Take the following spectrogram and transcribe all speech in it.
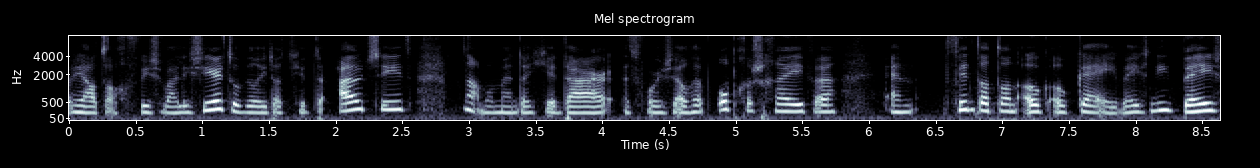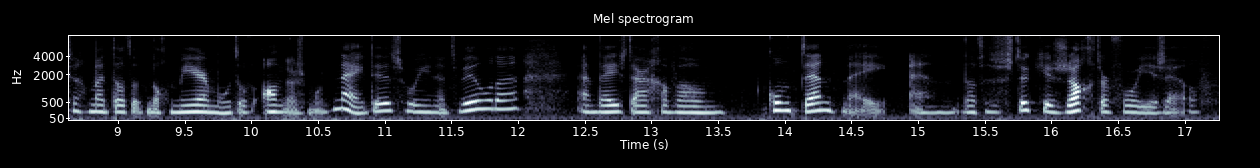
je had al gevisualiseerd hoe wil je dat je het eruit ziet. Nou, op het moment dat je daar het voor jezelf hebt opgeschreven en vind dat dan ook oké. Wees niet bezig met dat het nog meer moet of anders moet. Nee, dit is hoe je het wilde en wees daar gewoon content mee. En dat is een stukje zachter voor jezelf.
